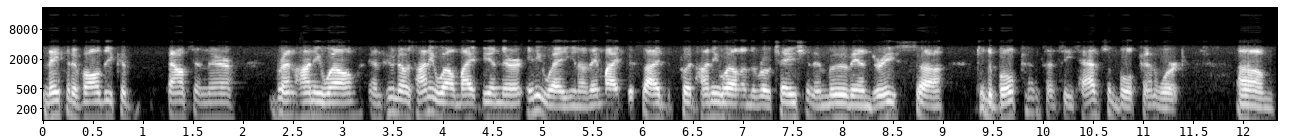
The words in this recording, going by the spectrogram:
Nathan Eovaldi could bounce in there. Brent Honeywell, and who knows, Honeywell might be in there anyway. You know, they might decide to put Honeywell in the rotation and move Andriese uh, to the bullpen since he's had some bullpen work. Um,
